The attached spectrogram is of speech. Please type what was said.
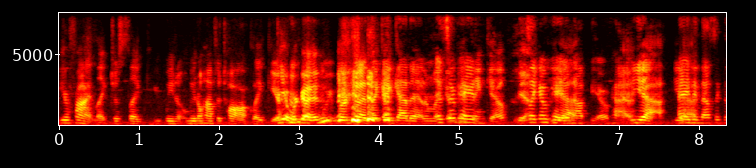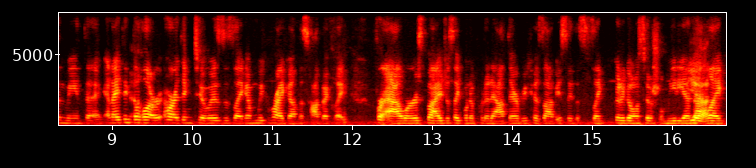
You're fine. Like just like we don't we don't have to talk. Like you're Yeah, we're like, good. we, are good. Like I get it. And I'm like, It's okay, okay. thank you. Yeah. It's like okay Yeah. to not be okay. Yeah. And I think that's like the main thing. And I think the hard, hard thing too is is like, and we can probably get on this topic like for hours, but I just like want to put it out there because obviously this is like going to go on social media. Yeah. That like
